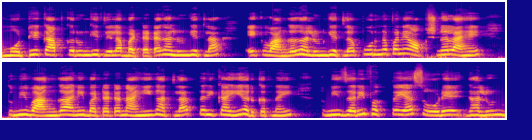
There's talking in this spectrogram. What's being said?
मोठे काप करून घेतलेला बटाटा घालून घेतला एक वांगं घालून घेतलं. पूर्णपणे ऑप्शनल आहे. तुम्ही वांगं आणि बटाटा नाही घातलात तरी काही हरकत नाही. तुम्ही जरी फक्त या सोडे घालून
